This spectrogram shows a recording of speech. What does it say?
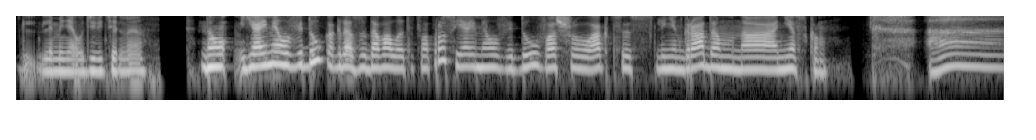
Для меня удивительное. Но я имела в виду, когда задавала этот вопрос, я имела в виду вашу акцию с Ленинградом на Невском. А,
